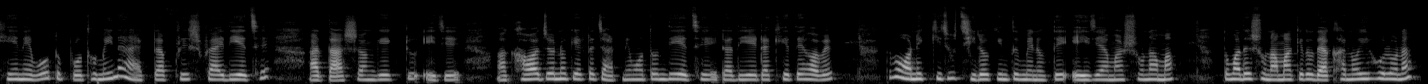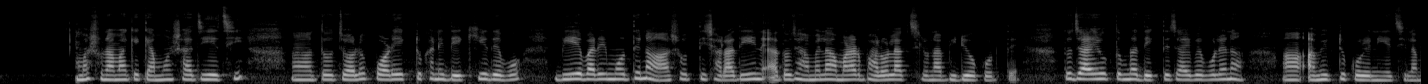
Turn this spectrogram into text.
খেয়ে নেব। তো প্রথমেই না একটা ফিশ ফ্রাই দিয়েছে। আর তার সঙ্গে একটু এই যে খাওয়ার জন্য কি একটা চাটনি মতন দিয়েছে। এটা দিয়ে এটা খেতে হবে। তবে অনেক কিছু ছিল কিন্তু মেনুতে। এই যে আমার সোনামা। তোমাদের সোনামাকে তো দেখানোই হলো না। আমার সোনামাকে কেমন সাজিয়েছি তো চলো পরে একটুখানি দেখিয়ে দেব। বিয়ে বাড়ির মধ্যে না সত্যি সারাদিন এত ঝামেলা আমার আর ভালো লাগছিল না ভিডিও করতে। তো যাই হোক, তোমরা দেখতে চাইবে বলে না আমি একটু করে নিয়েছিলাম।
